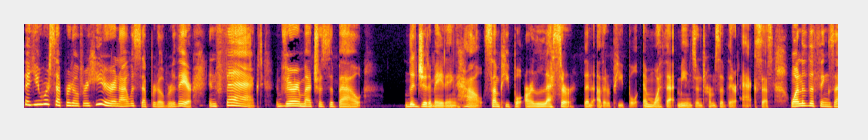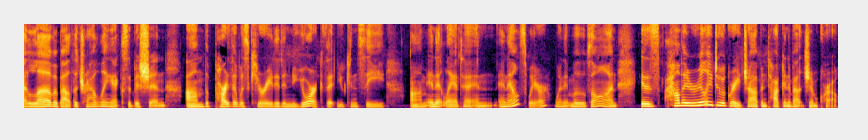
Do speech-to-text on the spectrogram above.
that you were separate over here and I was separate over there. In fact, very much was about legitimating how some people are lesser than other people and what that means in terms of their access. One of the things I love about the traveling exhibition, um, the part that was curated in New York that you can see um, in Atlanta and, and elsewhere when it moves on, is how they really do a great job in talking about Jim Crow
